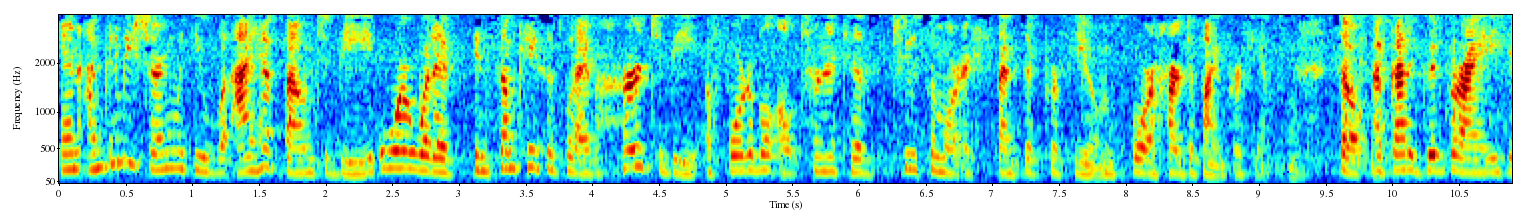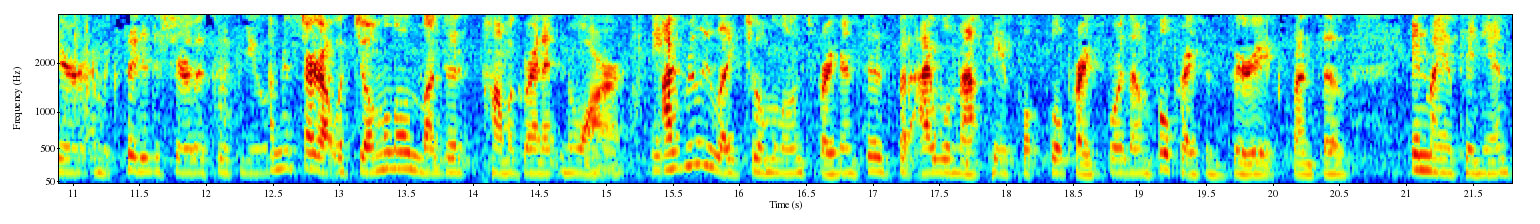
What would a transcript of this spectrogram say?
And I'm gonna be sharing with you what I have found to be, or what I've, in some cases, what I've heard to be affordable alternatives to some more expensive perfumes or hard to find perfumes. So I've got a good variety here. I'm excited to share this with you. I'm gonna start out with Jo Malone London Pomegranate Noir. I really like like Jo Malone's fragrances, but I will not pay full price for them. Full price is very expensive in my opinion.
